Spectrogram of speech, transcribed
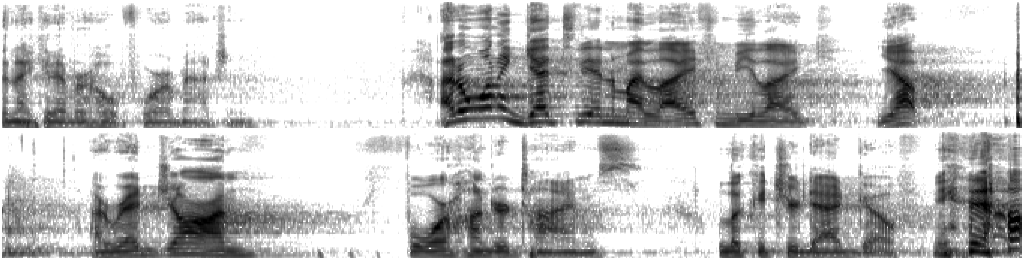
than I could ever hope for or imagine. I don't want to get to the end of my life and be like, yep, I read John 400 times. Look at your dad go. You know?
